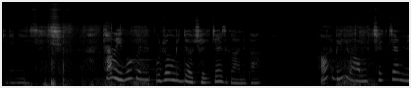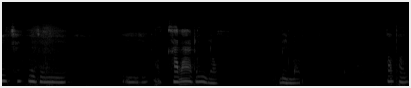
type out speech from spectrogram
gidebilirsiniz. Tabii bugün uzun video çekeceğiz galiba. Ama bilmiyorum çekeceğim mi çekmeyeceğim mi? Kararım yok. Bilmem. Ne yapalım?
